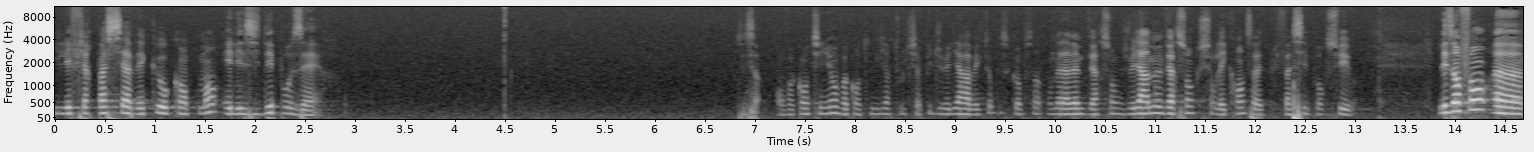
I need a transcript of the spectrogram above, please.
Ils les firent passer avec eux au campement et les y déposèrent. C'est ça. On va continuer, on va continuer de lire tout le chapitre. Je vais lire avec toi parce que comme ça, on a la même version. Je vais lire la même version que sur l'écran, ça va être plus facile pour suivre. Les enfants, euh,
